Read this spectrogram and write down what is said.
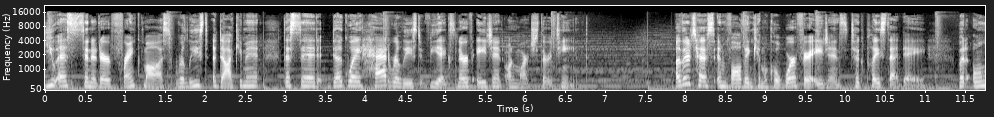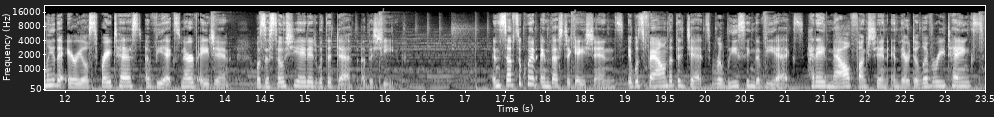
U.S. Senator Frank Moss released a document that said Dugway had released VX nerve agent on March 13th. Other tests involving chemical warfare agents took place that day, but only the aerial spray test of VX nerve agent was associated with the death of the sheep. In subsequent investigations, it was found that the jets releasing the VX had a malfunction in their delivery tanks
